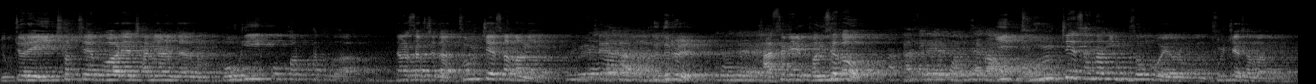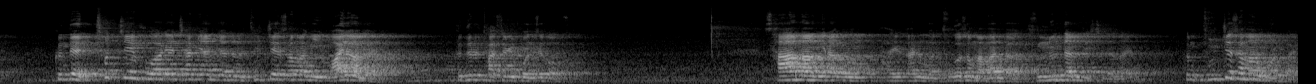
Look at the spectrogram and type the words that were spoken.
복. 6절에 이 첫째 부활에 참여하는 자들은 복이 있고 거룩하도다. 따라서 합시다. 둘째 사망이 그들을 다스릴 권세가 없고 이 둘째 사망이 무서운 거예요, 여러분. 둘째 사망이. 근데 첫째 부활에 참여한 자들은 둘째 사망이 와야 안 와요. 그들을 다스릴 권세가 없어요. 사망이라고 하는 건 죽어서 망한다, 죽는다는 뜻이잖아요. 그럼 둘째 사망은 뭘까요?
